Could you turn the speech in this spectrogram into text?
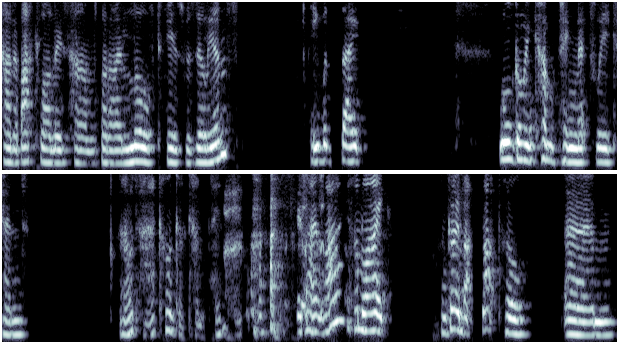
had a battle on his hands, but I loved his resilience. He would say, We're going camping next weekend. I was like, I can't go camping. He's like, Why? I'm like, I'm going back to Blackpool um,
